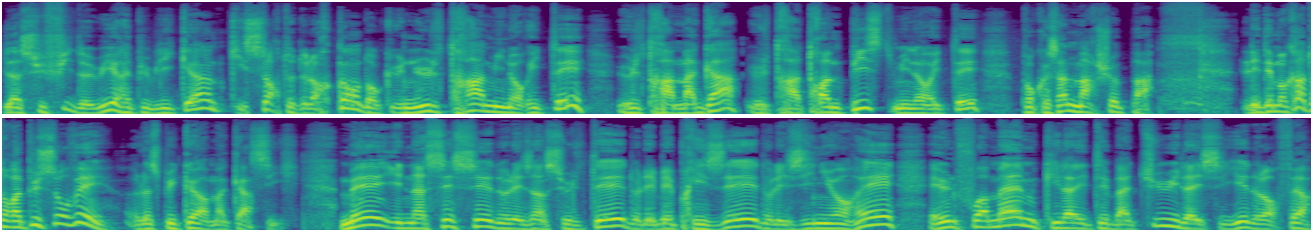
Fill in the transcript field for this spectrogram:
Il a suffi de huit républicains qui sortent de leur camp, donc une ultra-minorité, ultra-MAGA, ultra-Trumpiste minorité, pour que ça ne marche pas. Les démocrates auraient pu sauver le speaker McCarthy, mais il n'a cessé de les insulter, de les mépriser, de les ignorer, et une fois même qu'il a été battu, il a essayé de leur faire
